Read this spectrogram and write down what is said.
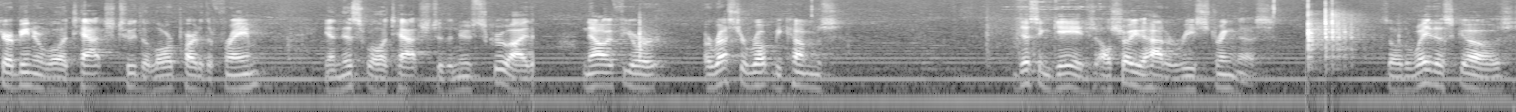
carabiner will attach to the lower part of the frame and this will attach to the new screw eye. Now if your arrestor rope becomes disengaged, I'll show you how to restring this. So the way this goes,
